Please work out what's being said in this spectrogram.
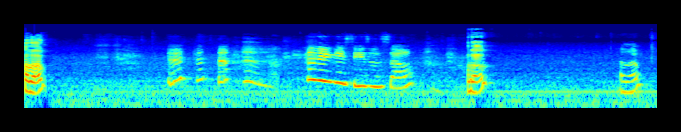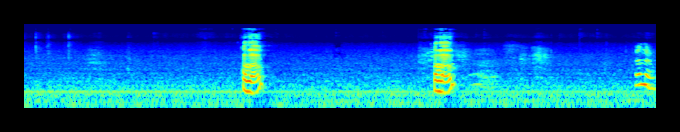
Hello? I think he sees himself. Hello? Hello? Hello? Hello? Hello.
